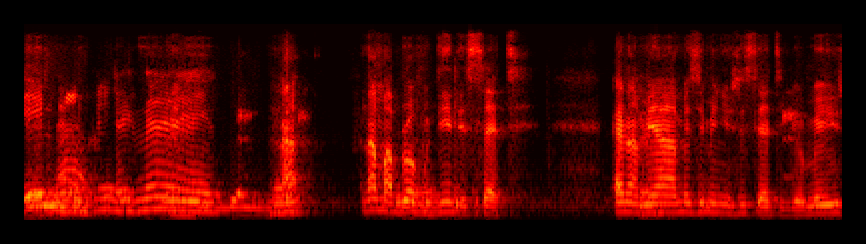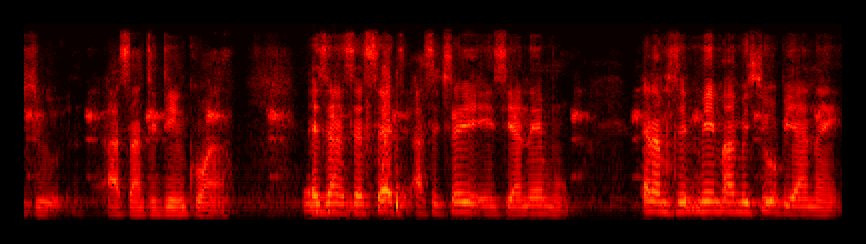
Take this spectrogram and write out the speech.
Amen. Amen. na na ma brɔfo din de set. Ɛna mmea mesi mi nyi so set bio meyi so asante din ko a. Ɛsan sɛ set asekyerɛ yɛ nsianan mu. Ɛna mi sɛ me maa mesi obi anan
